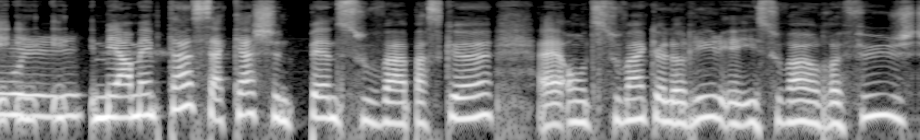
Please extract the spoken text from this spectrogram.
Et, mais en même temps, ça cache une peine souvent parce que euh, on dit souvent que le rire est, souvent un refuge.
